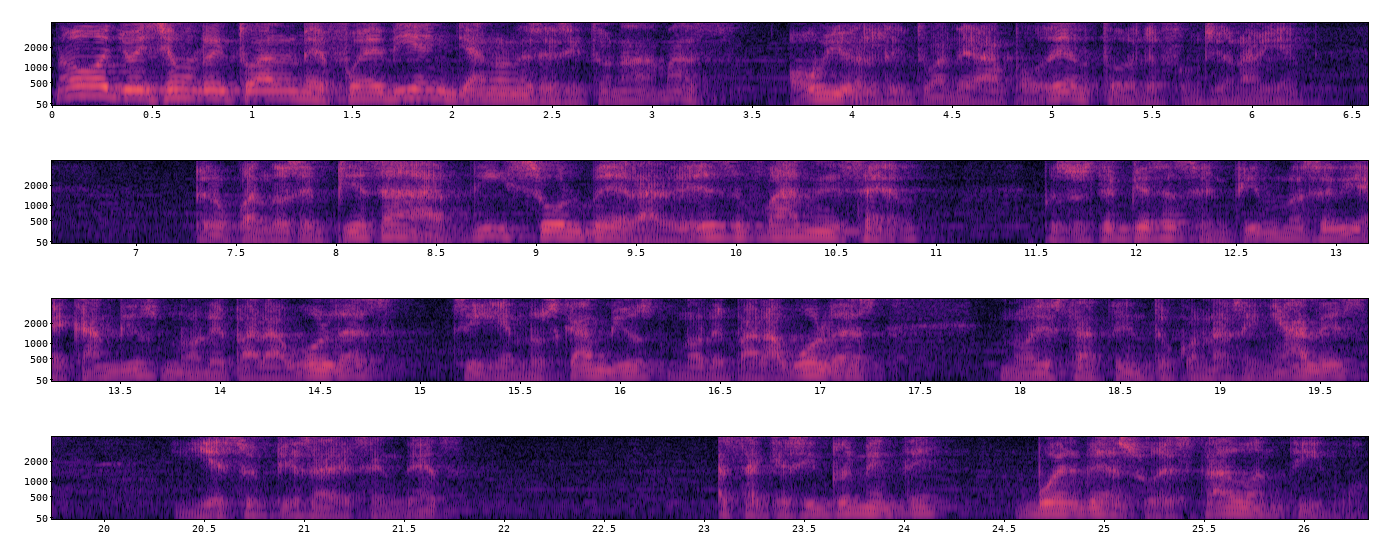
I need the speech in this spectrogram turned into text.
No, yo hice un ritual, me fue bien, ya no necesito nada más. Obvio, el ritual le da poder, todo le funciona bien. Pero cuando se empieza a disolver, a desvanecer, pues usted empieza a sentir una serie de cambios, no le para bolas, siguen los cambios, no le para bolas, no está atento con las señales y esto empieza a descender hasta que simplemente vuelve a su estado antiguo,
